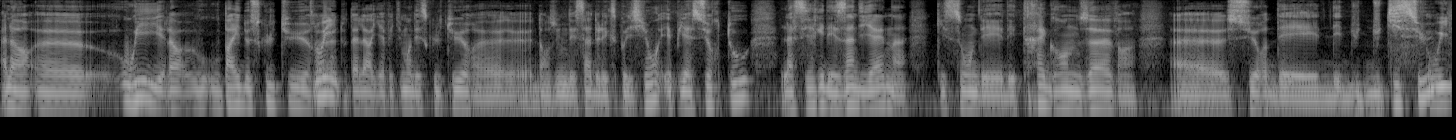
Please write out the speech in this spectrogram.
alors euh, oui, alors vous, parliez de sculptures oui. Euh, tout à l'heure. Il y a effectivement des sculptures euh, dans une des salles de l'exposition, et puis il y a surtout la série des Indiennes, qui sont des, très grandes œuvres sur des, du, tissu. Oui.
